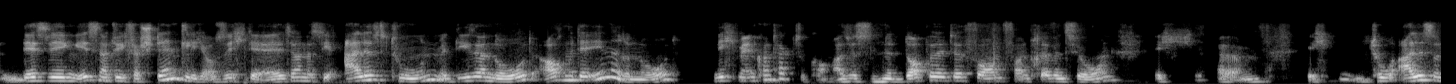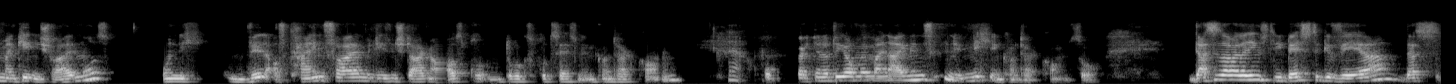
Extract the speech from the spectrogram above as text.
deswegen ist natürlich verständlich aus Sicht der Eltern, dass sie alles tun, mit dieser Not, auch mit der inneren Not, nicht mehr in Kontakt zu kommen. Also es ist eine doppelte Form von Prävention. Ich, ähm, ich tue alles, was mein Kind nicht schreiben muss und ich will auf keinen Fall mit diesen starken Ausdrucksprozessen in Kontakt kommen. Ja. Und möchte natürlich auch mit meinen eigenen Gefühlen nicht in Kontakt kommen. So. Das ist aber allerdings die beste Gewähr, dass,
